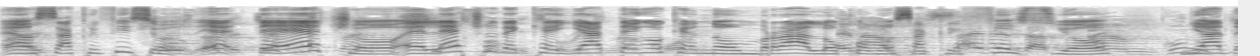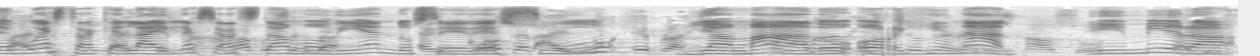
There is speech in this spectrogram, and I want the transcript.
el sacrificio. De hecho, el hecho de que ya tengo que nombrarlo como sacrificio ya demuestra que la iglesia está moviéndose de su llamado original. Y mira,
